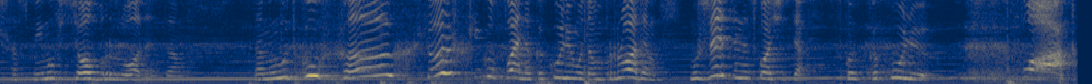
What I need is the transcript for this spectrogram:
Сейчас мы ему все вродим там. Там ему таку хах, хах, яку файну какулю йому там вродим. Йому жити не схочеться з такою какулею. Фак!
